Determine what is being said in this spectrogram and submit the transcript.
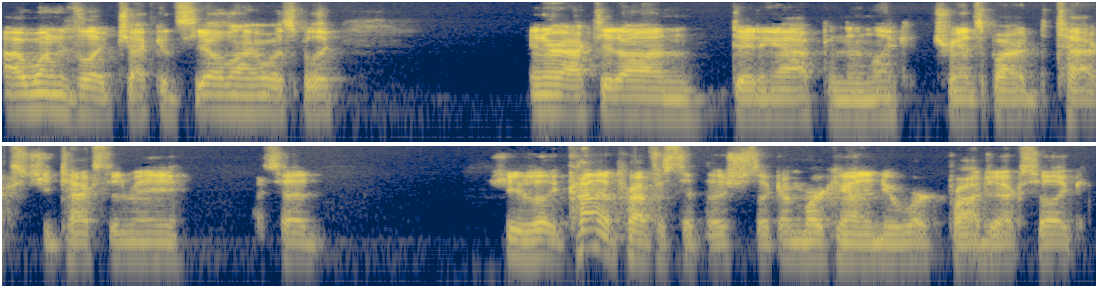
I wanted to like check and see how long it was, but like, interacted on dating app and then like transpired to text. She texted me. I said, she like kind of prefaced it though. She's like, I'm working on a new work project, so like,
